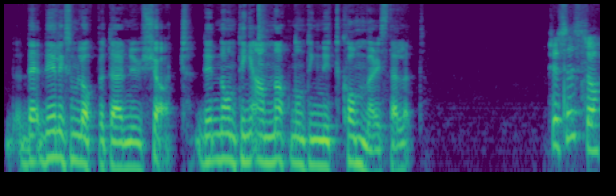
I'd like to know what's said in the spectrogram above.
Det, det är liksom loppet är nu kört. Det är någonting annat, någonting nytt kommer istället. Precis så.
